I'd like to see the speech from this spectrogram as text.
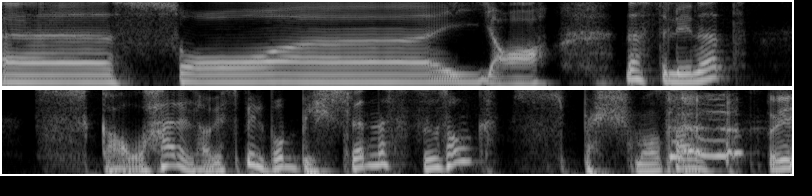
Eh, så eh, ja. Neste lynhet. Skal herrelaget spille på Bislett neste sesong? Spørsmålstegn.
